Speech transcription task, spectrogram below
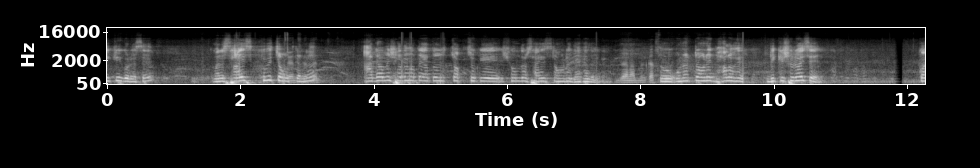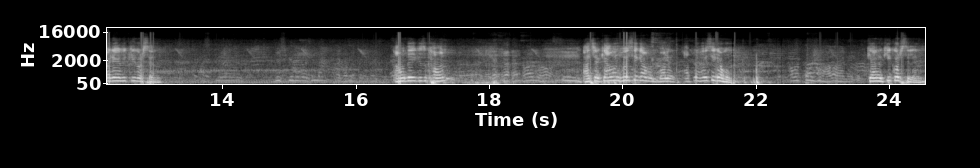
বিক্রি করেছে। মানে সাইজ খুবই চমৎকার না? আগামে সাধারণত এত চকচকে সুন্দর সাইজ টমেটো দেখা যায় না। তো ওনারটা অনেক ভালো হয়ে বিক্রি শুরু হয়েছে? কয় টাকা বিক্রি করছেন? আমাদের কিছু খাওয়ান। আচ্ছা কেমন হয়েছে কেমন? বলেন, আপনার হয়েছে কেমন? কেন, কি করছিলেন?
